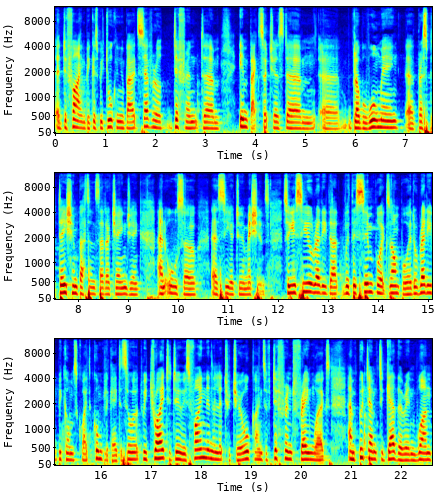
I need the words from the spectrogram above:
uh, define because we're talking about several different um, impacts, such as the um, uh, global warming, uh, precipitation patterns that are changing, and also uh, CO2 emissions. So you see already that with this simple example, it already becomes quite complicated. So what we try to do is find in the literature all kinds of different frameworks and put them together in one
